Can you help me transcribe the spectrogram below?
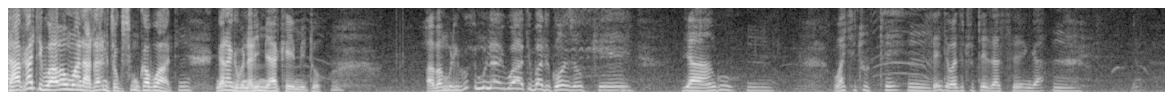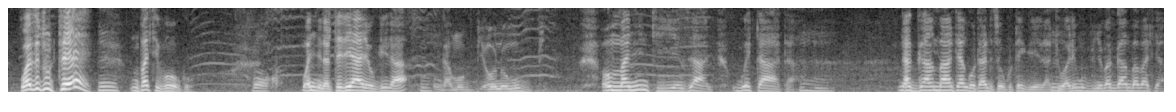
kakati bw'aba omwana atandise okusumuka bwati. Nga nange bwe nali myaka emito. Aba muliko munaye bwati bwati konzoke jangu wakitutte sente wazitutte ezasenga wazitutte? Mpa kibooko Booko. wanyina teri ayogera nga mubbi ono mubbi. Omumanyi nti yenzani gwe taata. Nagamba ntya ngaotandise okutegeera nti wali mubbi nyo bagamba batya?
